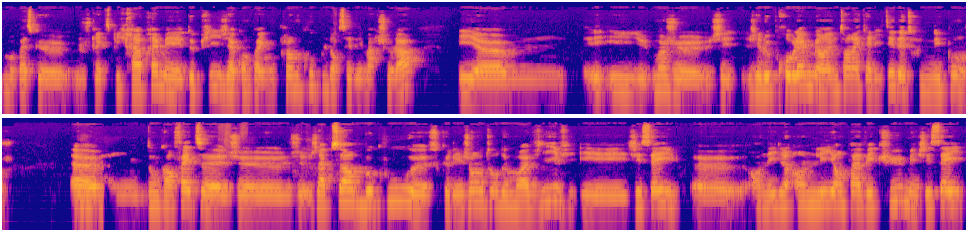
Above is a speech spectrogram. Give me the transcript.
bon, parce que je l'expliquerai après, mais depuis, j'accompagne plein de couples dans ces démarches-là. Et, et, moi, j'ai le problème, mais en même temps la qualité d'être une éponge. Euh, donc en fait, euh, j'absorbe beaucoup euh, ce que les gens autour de moi vivent et j'essaye, en ne l'ayant pas vécu, mais j'essaye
